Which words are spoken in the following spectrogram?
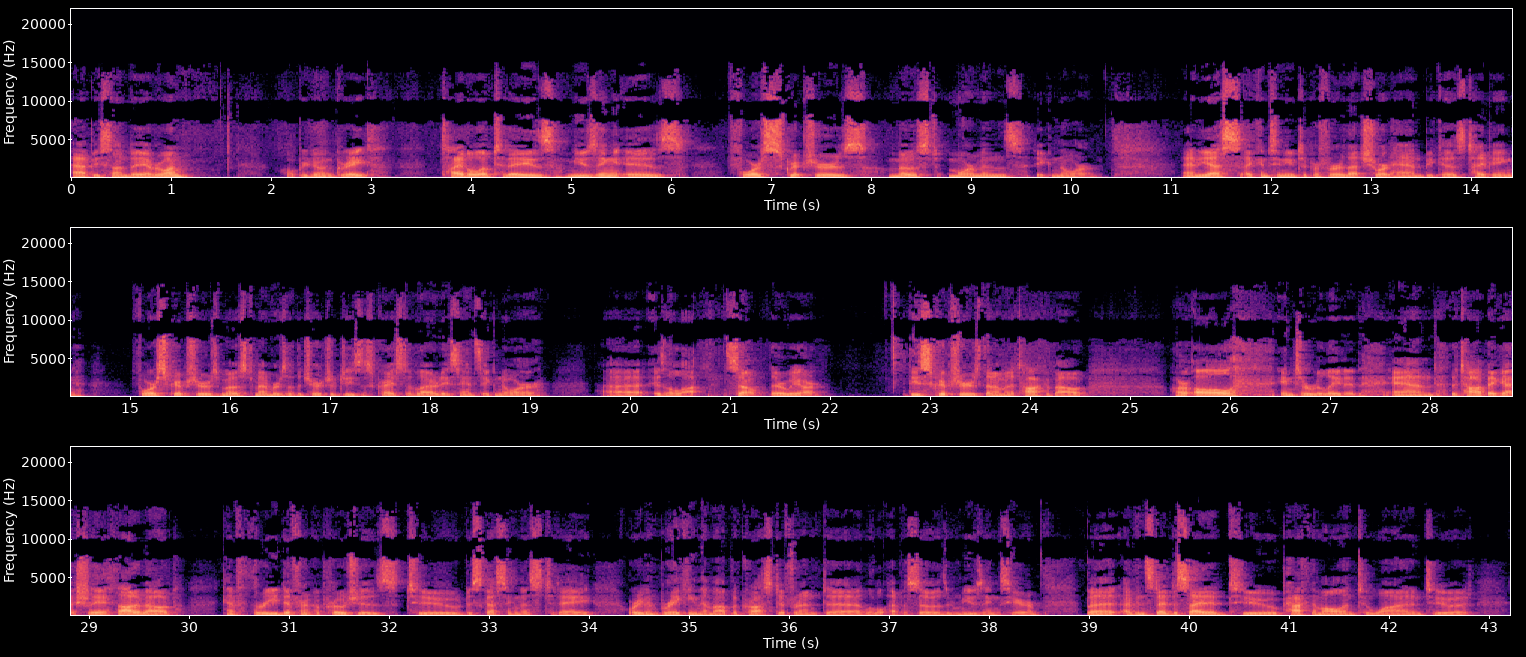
Happy Sunday, everyone. Hope you're doing great. Title of today's musing is Four Scriptures Most Mormons Ignore. And yes, I continue to prefer that shorthand because typing four scriptures most members of the Church of Jesus Christ of Latter day Saints ignore uh, is a lot. So there we are. These scriptures that I'm going to talk about are all interrelated. And the topic, actually, I thought about kind of three different approaches to discussing this today, or even breaking them up across different uh, little episodes or musings here. But I've instead decided to pack them all into one, into a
